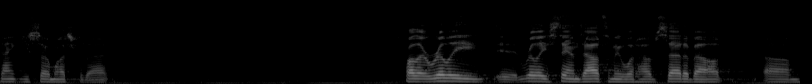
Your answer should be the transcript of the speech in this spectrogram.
Thank you so much for that. Father, it really, it really stands out to me what Hub said about um,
